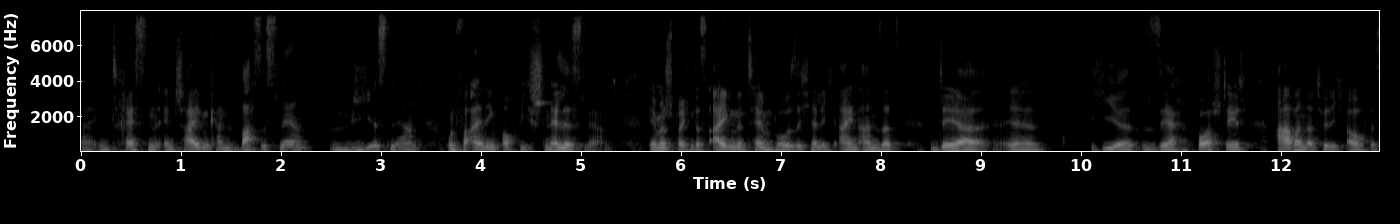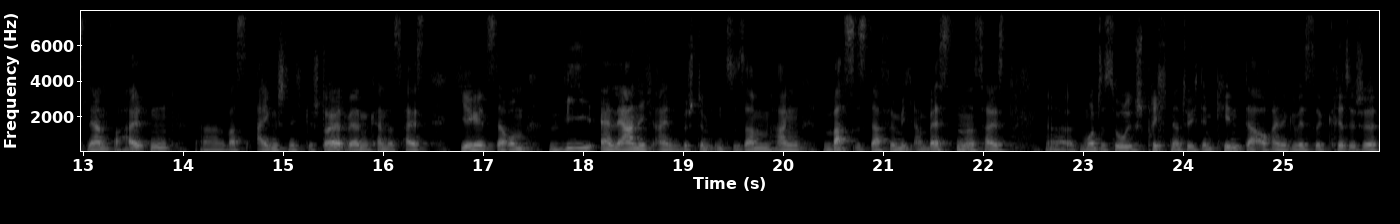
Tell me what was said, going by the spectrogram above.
äh, Interessen entscheiden kann, was es lernt, wie es lernt und vor allen Dingen auch, wie schnell es lernt. Dementsprechend das eigene Tempo sicherlich ein Ansatz, der äh, hier sehr hervorsteht, aber natürlich auch das Lernverhalten, äh, was eigenständig gesteuert werden kann. Das heißt, hier geht es darum, wie erlerne ich einen bestimmten Zusammenhang, was ist da für mich am besten. Das heißt, äh, Montessori spricht natürlich dem Kind da auch eine gewisse kritische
